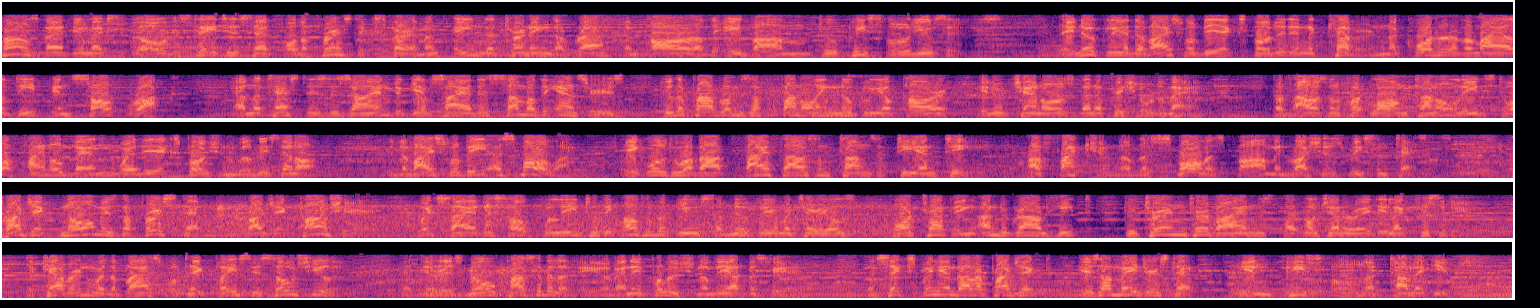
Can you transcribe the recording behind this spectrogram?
Carlsbad, New Mexico, the stage is set for the first experiment aimed at turning the wrath and power of the A-bomb to peaceful uses. The nuclear device will be exploded in a cavern a quarter of a mile deep in salt rock, and the test is designed to give scientists some of the answers to the problems of funneling nuclear power into channels beneficial to man. The thousand-foot-long tunnel leads to a final bend where the explosion will be set off. The device will be a small one, equal to about 5,000 tons of TNT, a fraction of the smallest bomb in Russia's recent tests. Project Gnome is the first step in Project Plowshare, which scientists hope will lead to the ultimate use of nuclear materials for trapping underground heat to turn turbines that will generate electricity. The cavern where the blast will take place is so shielded that there is no possibility of any pollution of the atmosphere. The $6 million project is a major step in peaceful atomic use.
